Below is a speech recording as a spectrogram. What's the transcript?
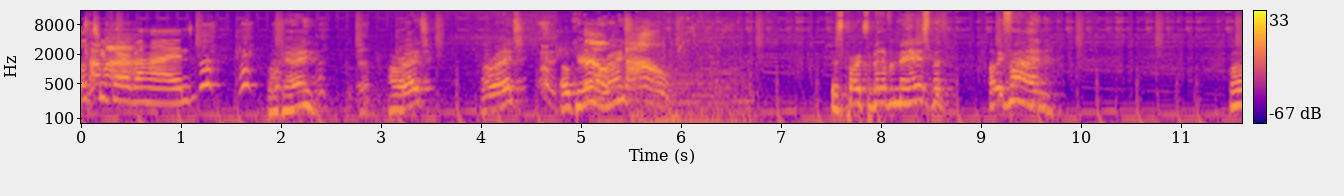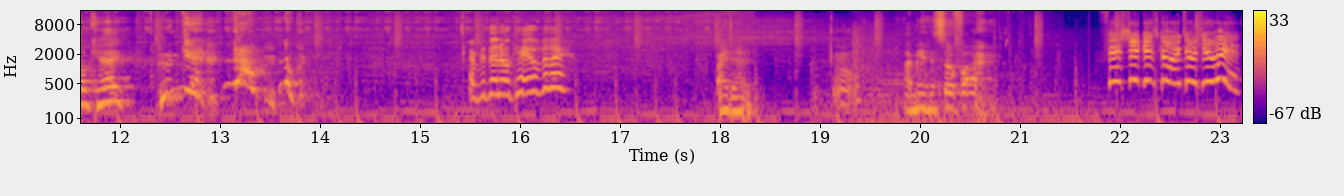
little come too far behind. Okay. All right. All right. Okay. all no, right. no. This part's a bit of a maze, but I'll be fine. Okay. Yeah, No! No! Everything okay over there? I died. Oh. I made it so far. Fish stick is going to do it.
